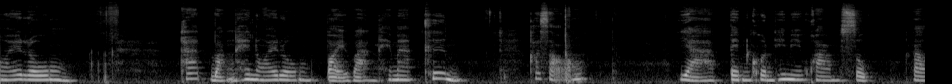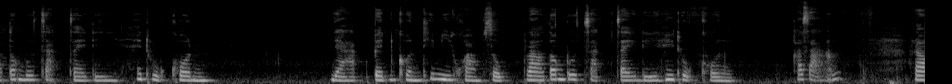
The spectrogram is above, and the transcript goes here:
น้อยลง คาดหวังให้น้อยลง ปล่อยวางให้มากขึ้น ข้อ 2 อย่าเป็นคนที่มีความสุข เราต้องรู้จักใจดีให้ถูกคน อยากเป็นคนที่มีความสุข เราต้องรู้จักใจดีให้ถูกคน ข้อ 3 เรา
